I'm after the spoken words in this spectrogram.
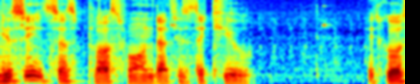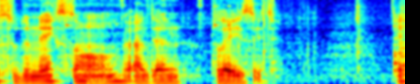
You see it says plus one, that is the cue. It goes to the next song and then plays it. It,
